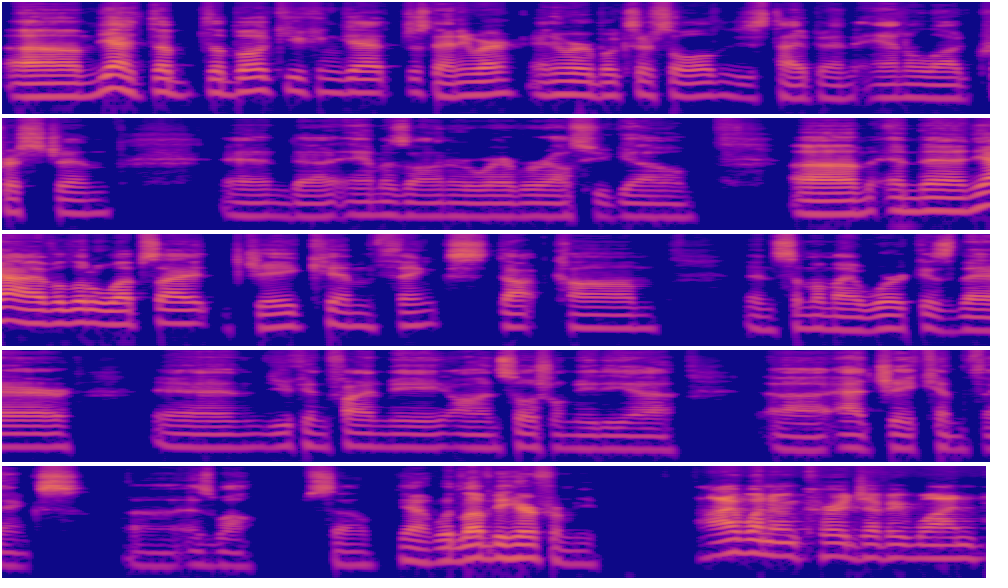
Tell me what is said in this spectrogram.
Um, yeah, the the book you can get just anywhere, anywhere books are sold. You just type in analog Christian and uh, Amazon or wherever else you go. Um, and then yeah, I have a little website, jaykimthinks.com, and some of my work is there and you can find me on social media uh, at jaykimthinks uh, as well. So yeah, would love to hear from you. I want to encourage everyone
